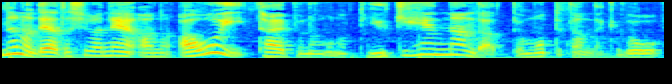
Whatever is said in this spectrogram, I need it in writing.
なので私はねあの青いタイプのものって雪片なんだって思ってたんだけど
